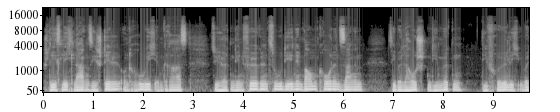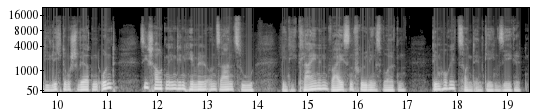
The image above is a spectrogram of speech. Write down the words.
Schließlich lagen sie still und ruhig im Gras, sie hörten den Vögeln zu, die in den Baumkronen sangen, sie belauschten die Mücken, die fröhlich über die Lichtung schwirrten, und sie schauten in den Himmel und sahen zu, wie die kleinen weißen Frühlingswolken dem Horizont entgegensegelten.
